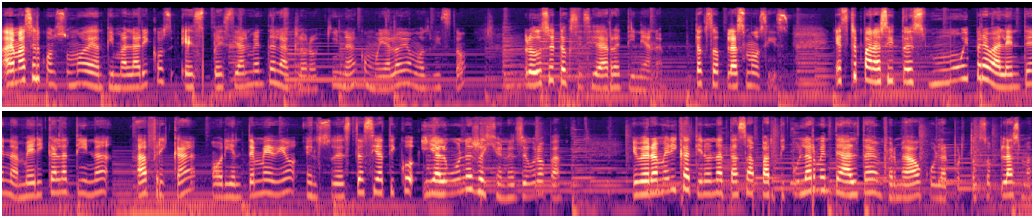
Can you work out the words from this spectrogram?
Además, el consumo de antimaláricos, especialmente la cloroquina, como ya lo habíamos visto, produce toxicidad retiniana. Toxoplasmosis. Este parásito es muy prevalente en América Latina, África, Oriente Medio, el sudeste asiático y algunas regiones de Europa. Iberoamérica tiene una tasa particularmente alta de enfermedad ocular por toxoplasma.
